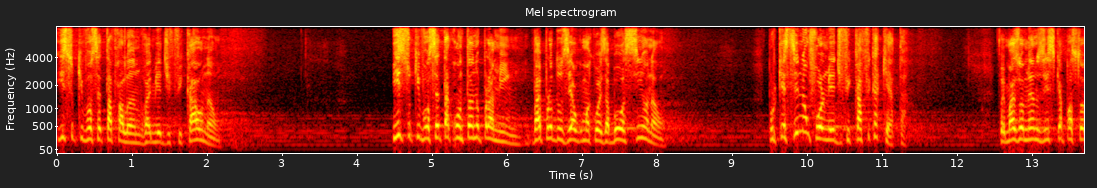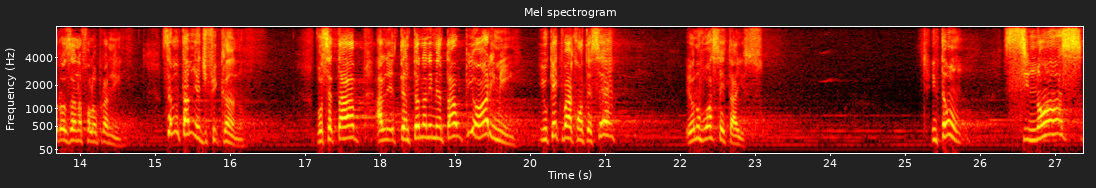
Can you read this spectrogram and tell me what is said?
Isso que você está falando vai me edificar ou não? Isso que você está contando para mim vai produzir alguma coisa boa, sim ou não? Porque se não for me edificar, fica quieta. Foi mais ou menos isso que a pastora Rosana falou para mim. Você não está me edificando. Você está tentando alimentar o pior em mim. E o que, que vai acontecer? Eu não vou aceitar isso. Então, se nós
